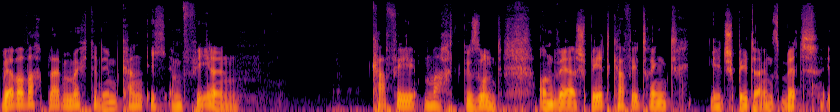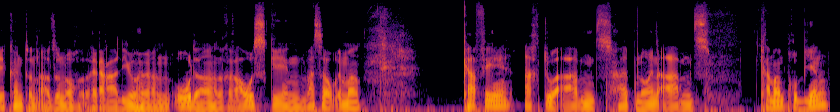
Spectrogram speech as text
Wer aber wach bleiben möchte, dem kann ich empfehlen. Kaffee macht gesund. Und wer spät Kaffee trinkt, geht später ins Bett. Ihr könnt dann also noch Radio hören oder rausgehen, was auch immer. Kaffee, 8 Uhr abends, halb neun abends. Kann man probieren.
